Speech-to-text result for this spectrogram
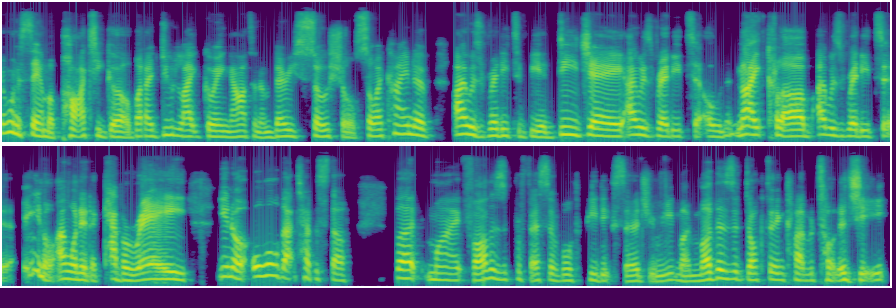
I don't want to say I'm a party girl, but I do like going out and I'm very social. So I kind of, I was ready to be a DJ. I was ready to own a nightclub. I was ready to, you know, I wanted a cabaret, you know, all that type of stuff. But my father's a professor of orthopedic surgery. My mother's a doctor in climatology.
